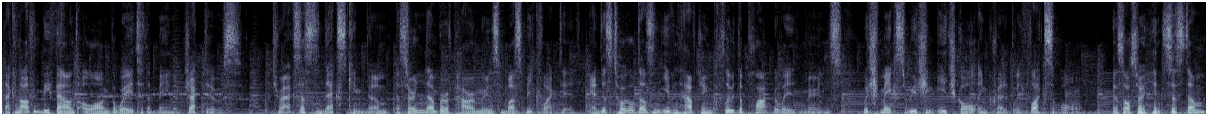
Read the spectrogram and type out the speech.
that can often be found along the way to the main objectives. To access the next kingdom, a certain number of power moons must be collected, and this total doesn't even have to include the plot-related moons, which makes reaching each goal incredibly flexible. There's also a hint system,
